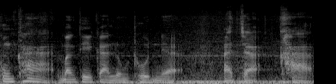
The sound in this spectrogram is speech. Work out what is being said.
คุ้มค่าบางทีการลงทุนเนี่ยอาจจะขาด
